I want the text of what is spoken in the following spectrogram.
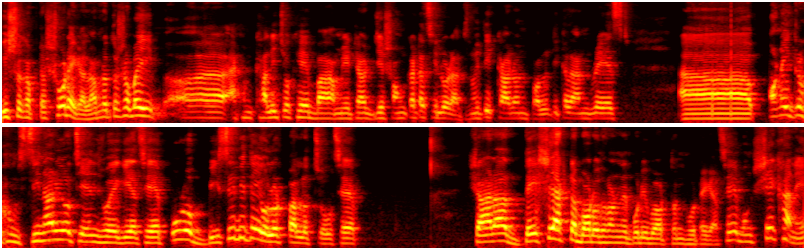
বিশ্বকাপটা সরে গেল। আমরা তো সবাই এখন খালি চোখে বা আমরা এটার যে সংখ্যাটা ছিল রাজনৈতিক কারণ পলিটিক্যাল আনরেস্ট অনেক রকম সিনারিও চেঞ্জ হয়ে গিয়েছে। পুরো বিসিবিতেই ওলট পাল্লট চলছে। সারা দেশে একটা বড় ধরনের পরিবর্তন ঘটে গেছে এবং সেখানে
